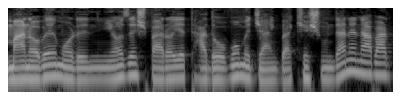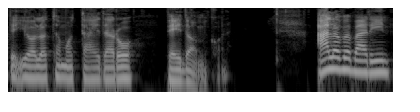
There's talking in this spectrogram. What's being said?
منابع مورد نیازش برای تداوم جنگ و کشوندن نبرد به ایالات متحده رو پیدا می‌کنه. علاوه بر این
